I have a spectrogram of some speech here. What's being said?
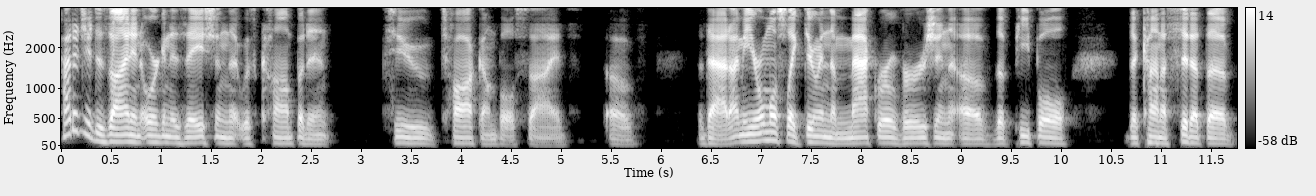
How did you design an organization that was competent to talk on both sides of that? I mean you're almost like doing the macro version of the people that kind of sit at the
